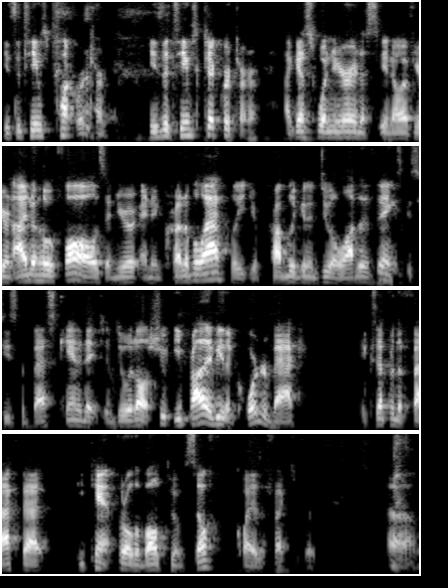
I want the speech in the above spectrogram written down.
He's the team's punt returner. He's the team's kick returner. I guess when you're in a, you know, if you're in Idaho Falls and you're an incredible athlete, you're probably going to do a lot of the things because he's the best candidate to do it all. Shoot, he'd probably be the quarterback, except for the fact that he can't throw the ball to himself quite as effectively. Um,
